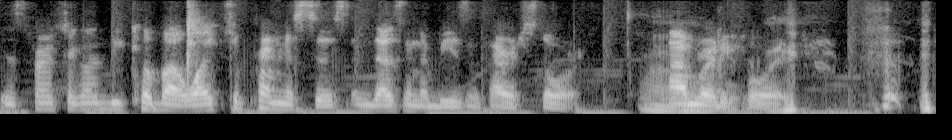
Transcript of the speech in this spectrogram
His parents are gonna be killed by white supremacists, and that's gonna be his entire story. I'm mm. ready for it.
